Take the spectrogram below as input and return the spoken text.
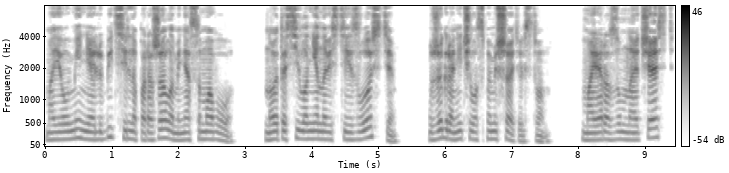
мое умение любить сильно поражало меня самого, но эта сила ненависти и злости уже граничила с помешательством. Моя разумная часть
